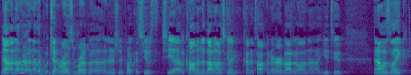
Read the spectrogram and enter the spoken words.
Now another another Jen Rosen brought up a, an interesting point because she was she uh, commented about it. I was going kind of talking to her about it on uh, YouTube, and I was like,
